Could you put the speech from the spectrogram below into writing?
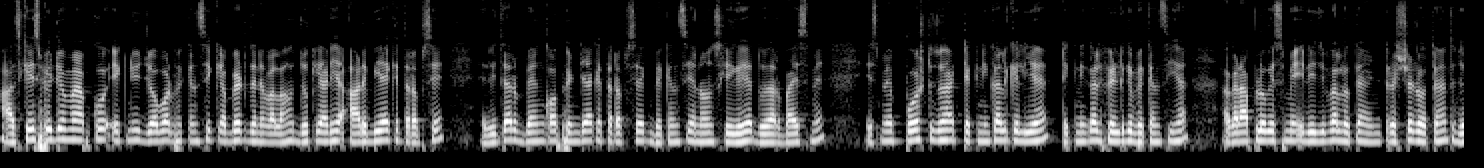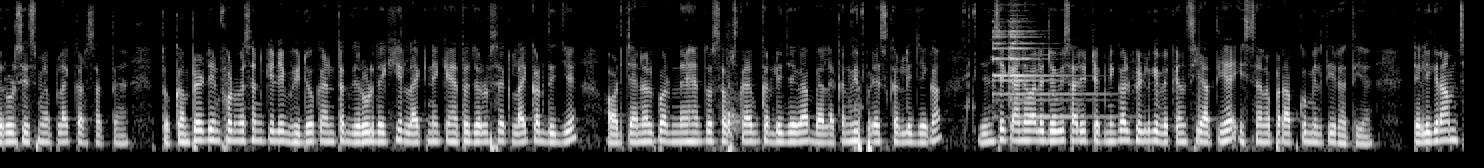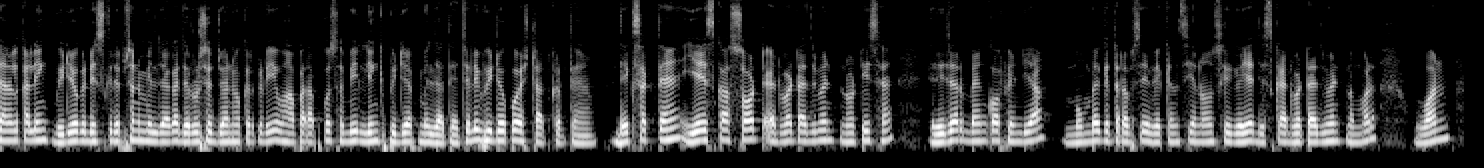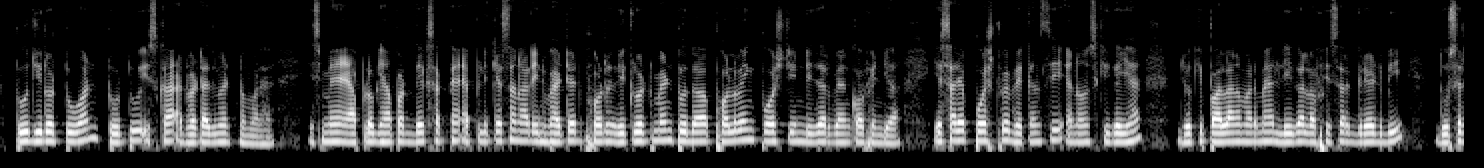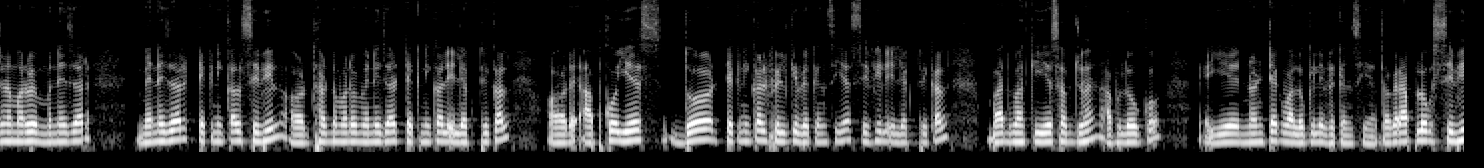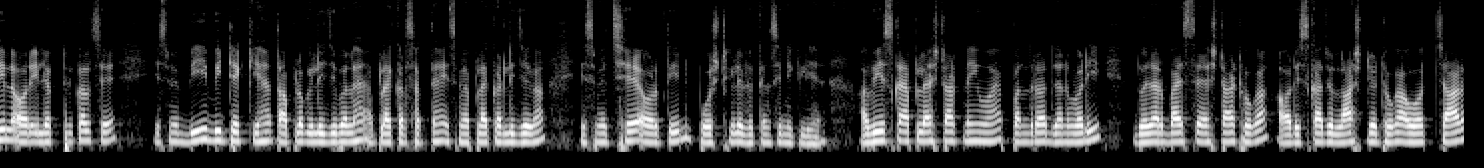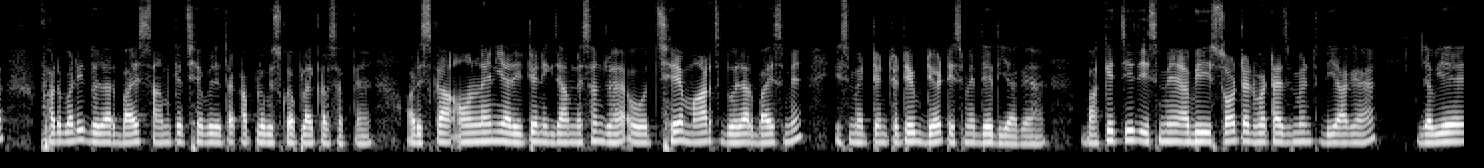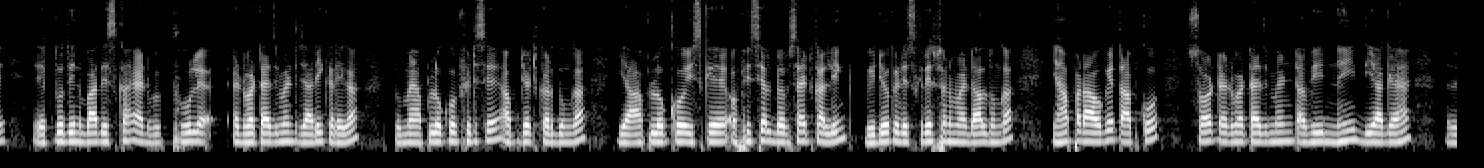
आज के इस वीडियो में आपको एक न्यू जॉब और वैकेंसी की अपडेट देने वाला हूँ, जो कि आ रही है आरबीआई की तरफ़ से। रिज़र्व बैंक ऑफ़ इंडिया की तरफ़ से एक वैकेंसी अनाउंस की गई है 2022 में। इसमें पोस्ट जो है टेक्निकल के लिए है टेक्निकल फ़ील्ड की वैकेंसी है। अगर आप लोग इसमें एलिजिबल होते हैं इंटरेस्टेड होते हैं तो ज़रूर से इसमें अप्लाई कर सकते हैं। तो कंप्लीट इन्फॉर्मेशन के लिए वीडियो के अंत तक ज़रूर देखिए। लाइक नहीं किए हैं तो ज़रूर से एक लाइक कर दीजिए। और चैनल पर नए हैं तो सब्सक्राइब कर लीजिएगा बेलाइकन भी प्रेस कर लीजिएगा, जिनसे कि आने वाले जो भी सारी टेक्निकल फ़ील्ड की वैकेंसी आती है, इस चैनल पर आपको मिलती रहती है। टेलीग्राम चैनल का लिंक वीडियो के डिस्क्रिप्शन मिल जाएगा, ज़रूर से ज्वाइन होकर करिए, वहाँ पर आपको सभी लिंक पीडीएफ मिल जाते हैं। चलिए वीडियो को स्टार्ट करते हैं। देख सकते हैं, ये इसका शॉर्ट एडवर्टाइजमेंट नोटिस है। Reserve Bank of India Mumbai की तरफ़ से वैकेंसी अनाउंस की गई है, जिसका advertisement number one two zero two one two two इसका एडवर्टाइजमेंट नंबर है। इसमें आप लोग यहाँ पर देख सकते हैं application are invited for recruitment to the following post in Reserve Bank of India ये सारे पोस्ट पे वैकेंसी अनाउंस की गई है, जो कि पहला नंबर में है लीगल ऑफिसर ग्रेड बी दूसरे नंबर पर मैनेजर मैनेजर, टेक्निकल सिविल और थर्ड नंबर में मैनेजर, टेक्निकल इलेक्ट्रिकल और आपको ये दो टेक्निकल फ़ील्ड की वैकेंसी है, सिविल इलेक्ट्रिकल। बाद बाकी ये सब जो है, आप लोगों को, ये नॉन टेक वालों के लिए वैकेंसी है। तो अगर आप लोग सिविल और इलेक्ट्रिकल से इसमें बी बी टेक किए हैं तो आप लोग एलिजिबल हैं अप्लाई कर सकते हैं। इसमें अप्लाई कर लीजिएगा। इसमें छः और तीन पोस्ट के लिए वैकेंसी निकली है। अभी इसका अप्लाई स्टार्ट नहीं हुआ है। पंद्रह जनवरी दो हज़ार बाईस से स्टार्ट होगा और इसका जो लास्ट डेट होगा, वो चार फरवरी दो हज़ार बाईस शाम के छः बजे तक आप लोग इसको अप्लाई कर सकते हैं। और इसका ऑनलाइन या रिटर्न एग्जामिनेशन जो है, वो छः मार्च 2022 में इसमें टेंटेटिव डेट इसमें दे दिया गया है। बाकी चीज़ इसमें अभी शॉर्ट एडवर्टाइजमेंट दिया गया है। जब ये एक दो दिन बाद इसका एड फुल एडवर्टाइजमेंट जारी करेगा तो मैं आप लोग को फिर से अपडेट कर दूँगा। या आप लोग को इसके ऑफिशियल वेबसाइट का लिंक वीडियो के डिस्क्रिप्शन में डाल दूँगा। यहाँ पर आओगे तो आपको शॉर्ट एडवर्टाइजमेंट अभी नहीं दिया गया है।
